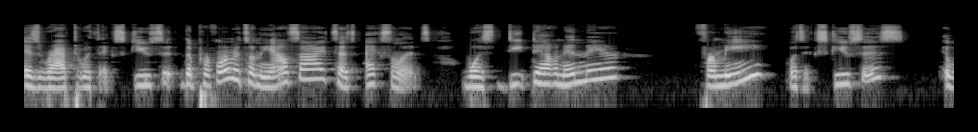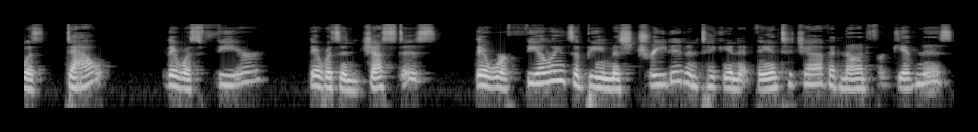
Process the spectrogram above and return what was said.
is wrapped with excuses. The performance on the outside says excellence. What's deep down in there, for me, was excuses, it was doubt, there was fear, there was injustice, there were feelings of being mistreated and taken advantage of and non forgiveness,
